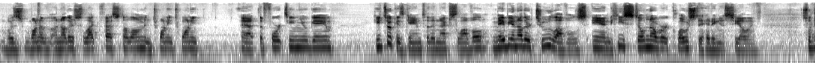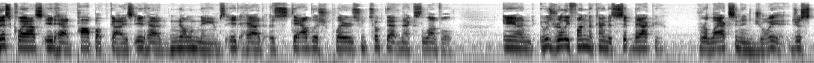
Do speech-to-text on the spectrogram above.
was one of another Select Fest alum in 2020 at the 14U game. He took his game to the next level, maybe another two levels, and he's still nowhere close to hitting a ceiling. So this class, it had pop-up guys, it had known names, it had established players who took that next level. and it was really fun to kind of sit back, relax, and enjoy it. Just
